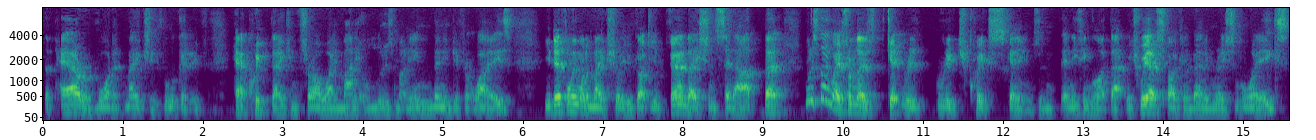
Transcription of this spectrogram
the power of what it makes you look at if how quick they can throw away money or lose money in many different ways you definitely want to make sure you've got your foundation set up, but you want to stay away from those get rich quick schemes and anything like that, which we have spoken about in recent weeks.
